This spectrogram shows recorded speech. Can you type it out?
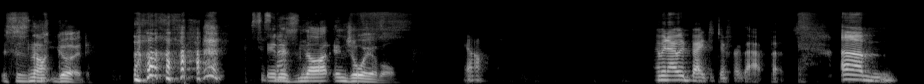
this is not good. This It not is good. not enjoyable. I mean, I would beg to differ that, but um,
